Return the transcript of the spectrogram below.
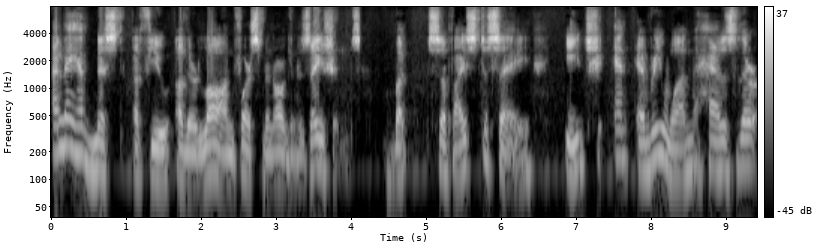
I may have missed a few other law enforcement organizations, but suffice to say, each and every one has their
